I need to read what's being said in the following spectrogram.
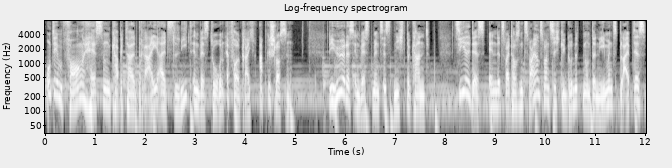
und dem Fonds Hessen Capital 3 als Lead-Investoren erfolgreich abgeschlossen. Die Höhe des Investments ist nicht bekannt. Ziel des Ende 2022 gegründeten Unternehmens bleibt es,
